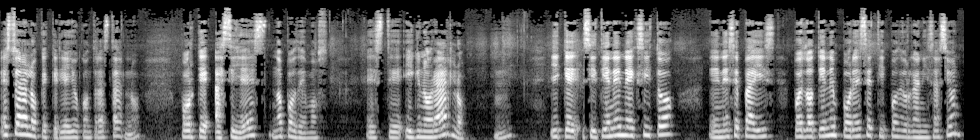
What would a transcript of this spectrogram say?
Esto era lo que quería yo contrastar, ¿no? Porque así es, no podemos este, ignorarlo. Y que si tienen éxito en ese país, pues lo tienen por ese tipo de organización.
